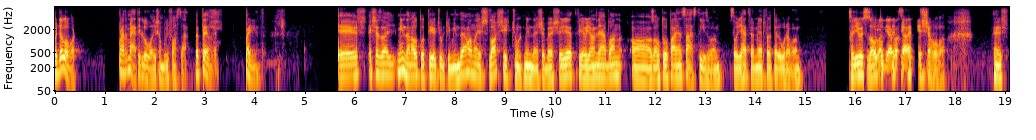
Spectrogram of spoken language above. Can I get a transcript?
hogy a lovak, hát mehet egy lóval is amúgy faszál. De tényleg, megint. És, és ez a minden autót tiltsunk ki mindenhonnan, és lassítsunk minden sebességet. Figyelj, hogy Angliában az autópályán 110 van, szóval ugye 70 mérföld per óra van. Szóval ülsz az 100. és sehova. És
